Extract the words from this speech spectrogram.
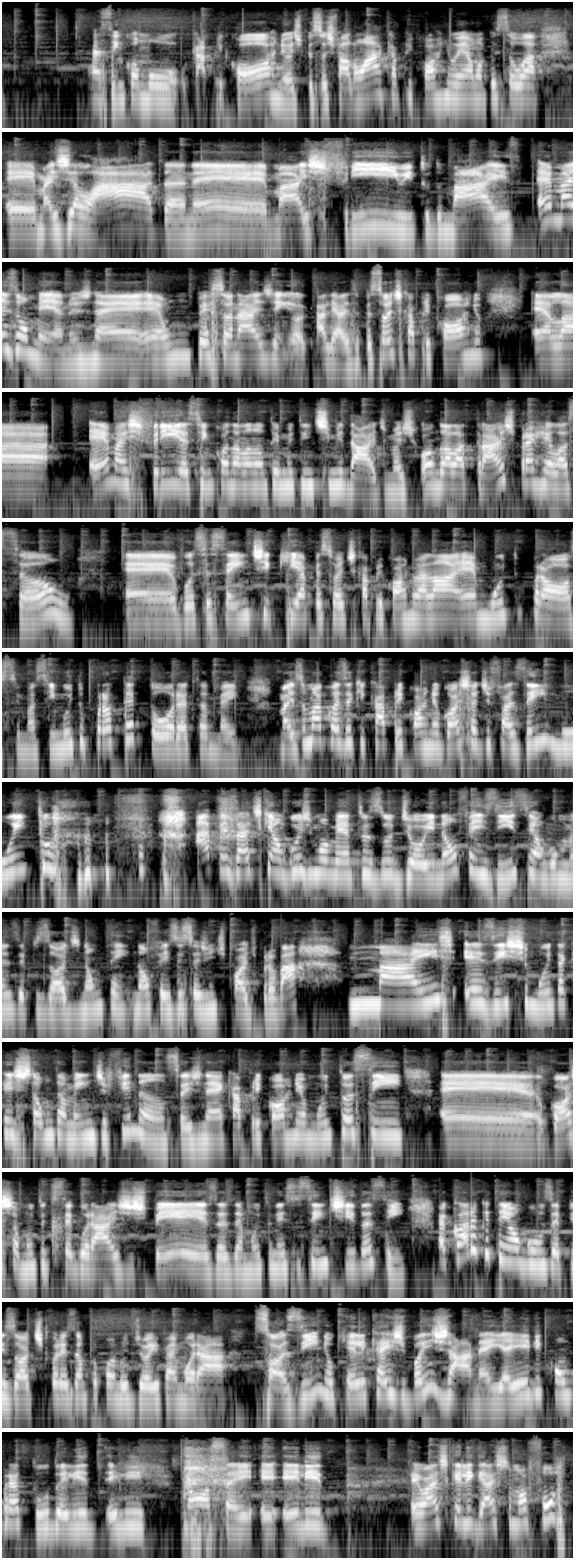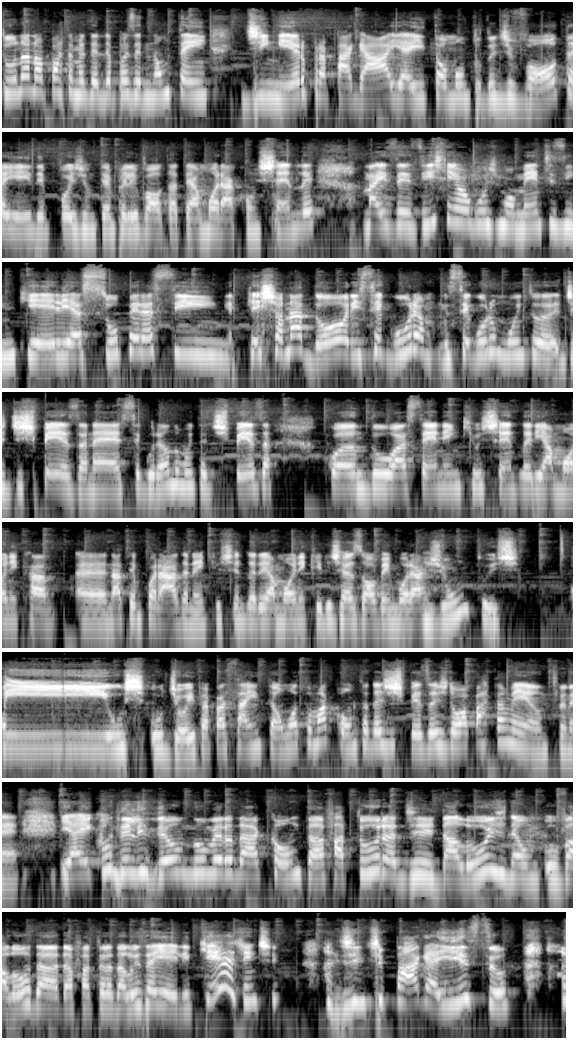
assim como Capricórnio, as pessoas falam, ah, Capricórnio é uma pessoa é, mais gelada, né, mais frio e tudo mais. É mais ou menos, né? É um personagem, aliás, a pessoa de Capricórnio, ela é mais fria, assim, quando ela não tem muita intimidade. Mas quando ela traz pra relação, é, você sente que a pessoa de Capricórnio ela é muito próxima, assim, muito protetora também. Mas uma coisa que Capricórnio gosta de fazer e muito, apesar de que em alguns momentos o Joey não fez isso, em alguns episódios não, tem, não fez isso, a gente pode provar, mas existe muita questão também de finanças, né? Capricórnio é muito assim, é, gosta muito de segurar as despesas, é muito nesse sentido, assim. É claro que tem alguns episódios, por exemplo, quando o Joey vai morar sozinho que ele quer esbanjar, né? E aí ele compra tudo, ele, ele nossa, ele eu acho que ele gasta uma fortuna no apartamento dele, depois ele não tem dinheiro para pagar, e aí tomam tudo de volta, e aí depois de um tempo ele volta até a morar com o Chandler. Mas existem alguns momentos em que ele é super assim, questionador e segura, seguro muito de despesa, né? Segurando muita despesa quando a cena em que o Chandler e a Mônica, é, na temporada, né? Que o Chandler e a Mônica eles resolvem morar juntos E o, o Joey vai passar então a tomar conta das despesas do apartamento, né? E aí, quando ele vê o número da conta, a fatura de, da luz, né? O, o valor da, da fatura da luz, aí ele, que? A gente, a gente paga isso?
